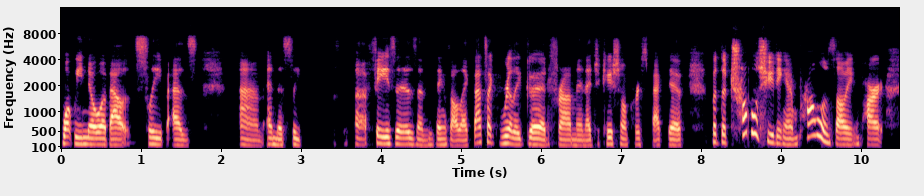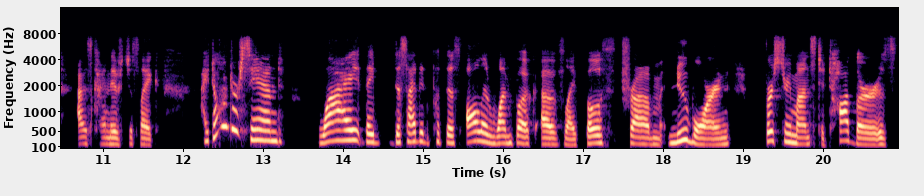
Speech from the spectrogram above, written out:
what we know about sleep as um, and the sleep uh, phases and things all like that's like really good from an educational perspective. But the troubleshooting and problem solving part, I was kind of just like, I don't understand why they decided to put this all in one book of like both from newborn first three months to toddlers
